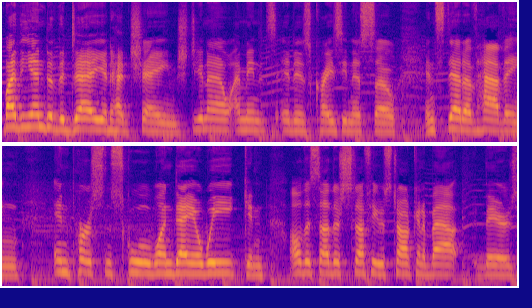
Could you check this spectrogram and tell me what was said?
by the end of the day, it had changed. You know, I mean, it's it is craziness. So instead of having in-person school one day a week and all this other stuff he was talking about, there's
